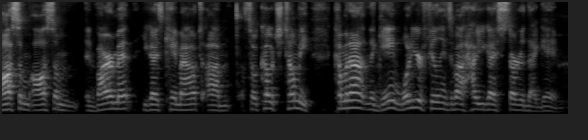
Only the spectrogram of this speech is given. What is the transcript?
awesome, awesome environment. You guys came out. Um, so, coach, tell me, coming out in the game, what are your feelings about how you guys started that game?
